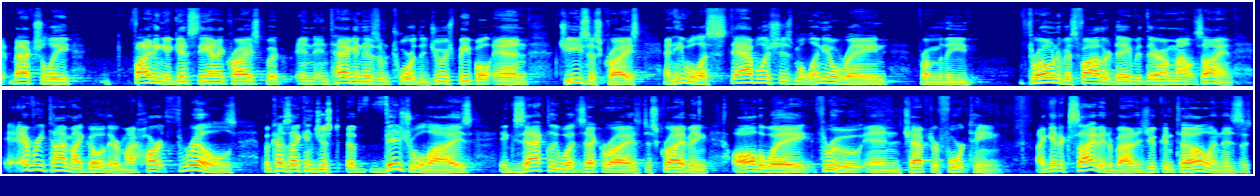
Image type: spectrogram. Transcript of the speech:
uh, actually fighting against the Antichrist, but in antagonism toward the Jewish people and Jesus Christ. And he will establish his millennial reign from the throne of his father David there on Mount Zion. Every time I go there, my heart thrills because I can just uh, visualize exactly what Zechariah is describing all the way through in chapter 14. I get excited about it, as you can tell, and as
